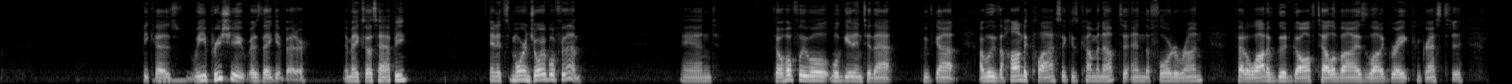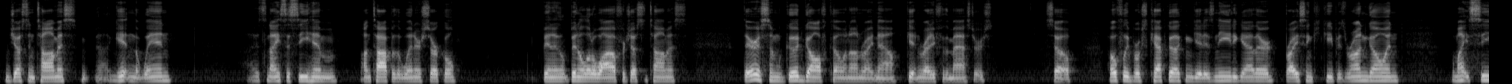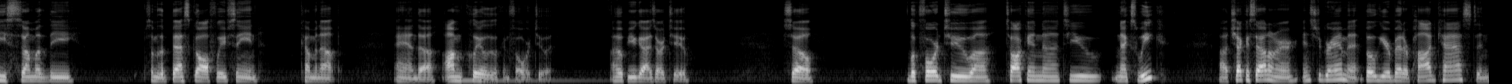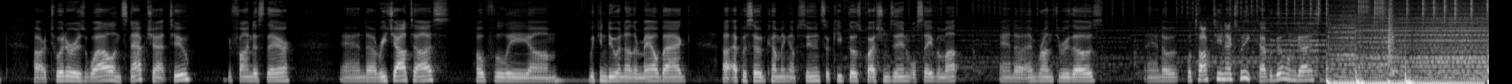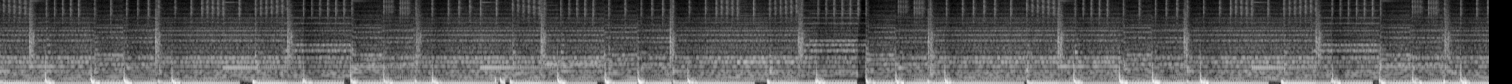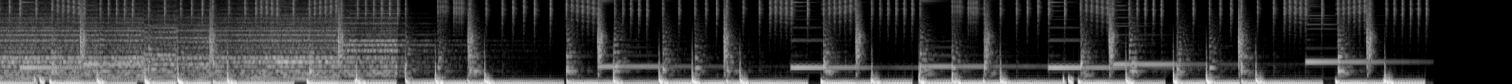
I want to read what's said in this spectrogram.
because we appreciate as they get better. It makes us happy and it's more enjoyable for them. And so hopefully we'll we'll get into that. We've got I believe the Honda Classic is coming up to end the Florida run. We've had a lot of good golf televised, a lot of great. Congrats to Justin Thomas uh, getting the win. It's nice to see him on top of the winner's circle. Been a, been a little while for Justin Thomas. There is some good golf going on right now, getting ready for the Masters. So hopefully Brooks Koepka can get his knee together. Bryson can keep his run going. We might see some of the some of the best golf we've seen coming up, and uh, I'm clearly looking forward to it. I hope you guys are too. So look forward to uh, talking uh, to you next week. Uh, check us out on our Instagram at Bogey or Better Podcast and our Twitter as well and Snapchat too. You can find us there and uh, reach out to us. Hopefully, um, we can do another mailbag uh, episode coming up soon. So keep those questions in. We'll save them up and, uh, and run through those. And uh, we'll talk to you next week. Have a good one, guys.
